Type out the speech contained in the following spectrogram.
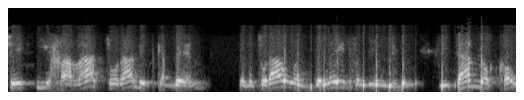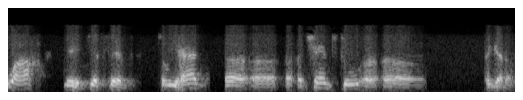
She'ihara Torah litkabel, that the Torah was delayed from being given, Yitam no koach yasev. So he had uh, uh, a chance to uh, uh, to get us.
